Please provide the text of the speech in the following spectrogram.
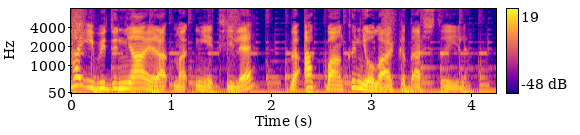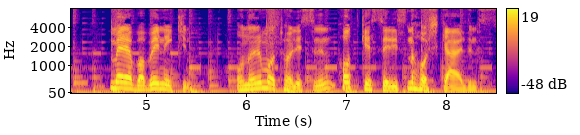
Daha iyi bir dünya yaratmak niyetiyle ve Akbank'ın yol arkadaşlığıyla. Merhaba ben Ekin. Onarım Atölyesi'nin podcast serisine hoş geldiniz.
